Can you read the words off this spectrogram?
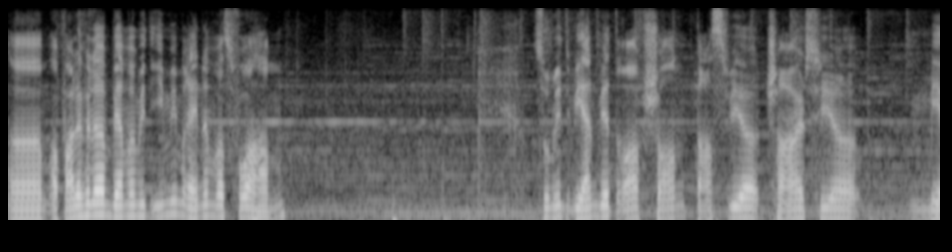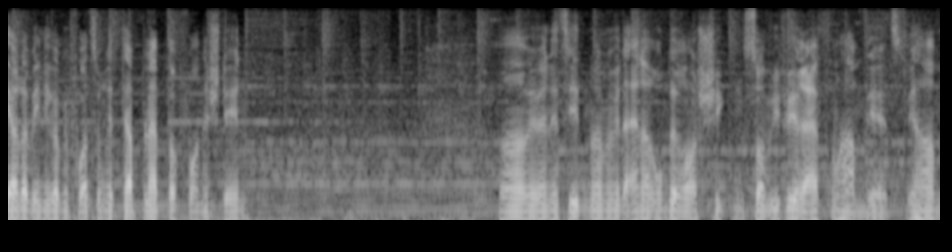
Ähm, auf alle Fälle werden wir mit ihm im Rennen was vorhaben. Somit werden wir darauf schauen, dass wir Charles hier mehr oder weniger bevorzugen. Der bleibt auch vorne stehen. Äh, wir werden jetzt jeden mal mit einer Runde rausschicken. So, wie viele Reifen haben wir jetzt? Wir haben,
